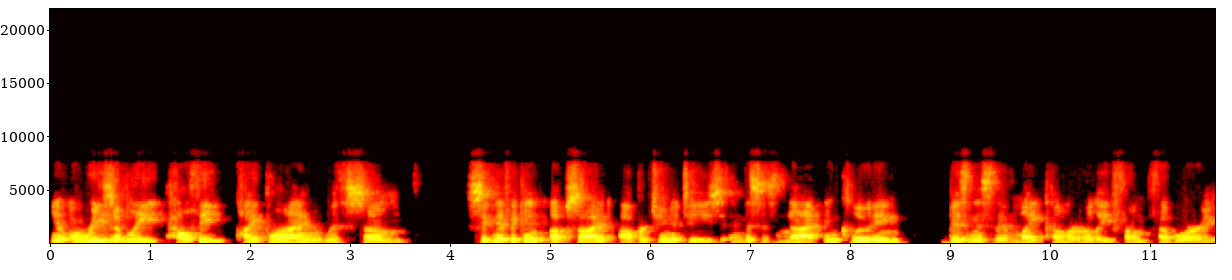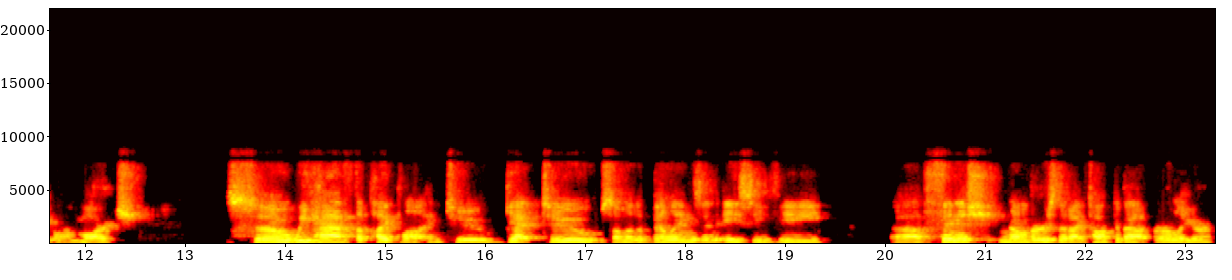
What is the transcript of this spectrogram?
you know, a reasonably healthy pipeline with some significant upside opportunities. And this is not including business that might come early from February or March. So we have the pipeline to get to some of the billings and ACV uh, finish numbers that I talked about earlier.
